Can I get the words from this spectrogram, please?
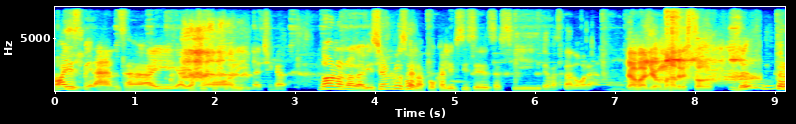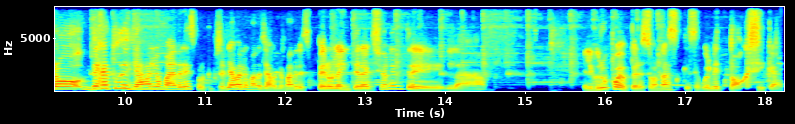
¿no? Hay esperanza, hay, hay amor y la chingada. No, no, no, la visión rusa del apocalipsis es así devastadora, ¿no? Ya valió madres todo. pero deja tú de ya valió madres, porque pues ya valió madres, ya valió madres, pero la interacción entre la el grupo de personas que se vuelve tóxica,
